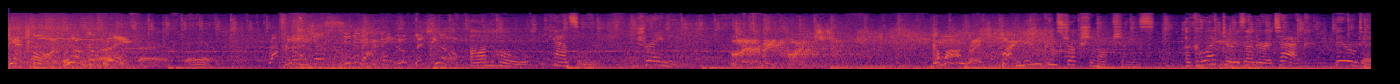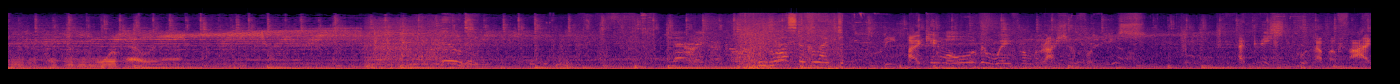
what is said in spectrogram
Get on. Not to play. Damn. Rocket Angel, shoot it up. Let's go. On hold. Cancelled. Training. Come on, let's fight. New construction options. A collector is under attack. Building. I give you more power now. Building. We've lost a collector. I came all the way from Russia for this. At least put up a fight.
